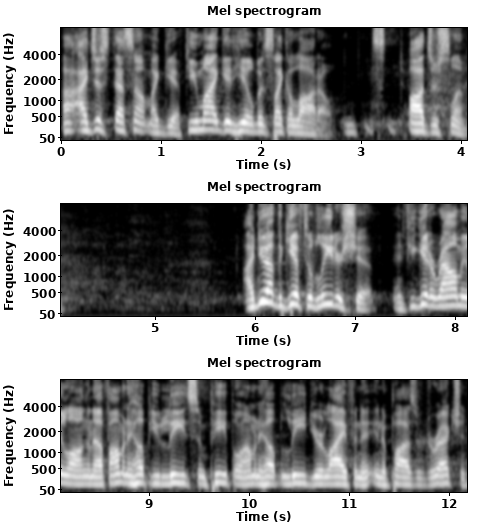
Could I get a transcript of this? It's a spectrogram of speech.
Uh, I just, that's not my gift. You might get healed, but it's like a lotto. It's, odds are slim. I do have the gift of leadership. And if you get around me long enough, I'm going to help you lead some people. I'm going to help lead your life in a, in a positive direction.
